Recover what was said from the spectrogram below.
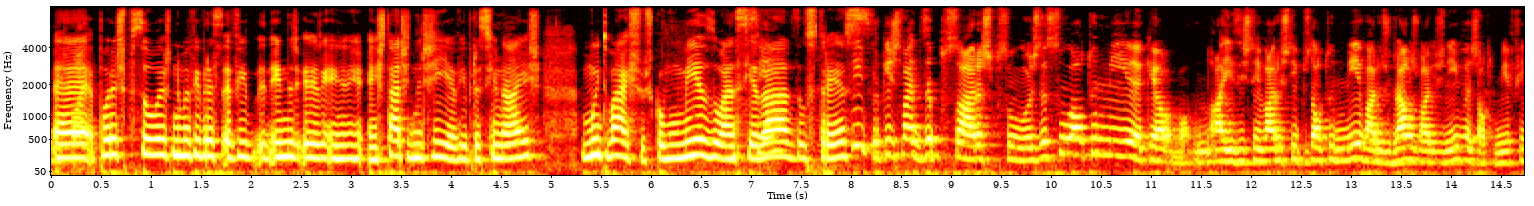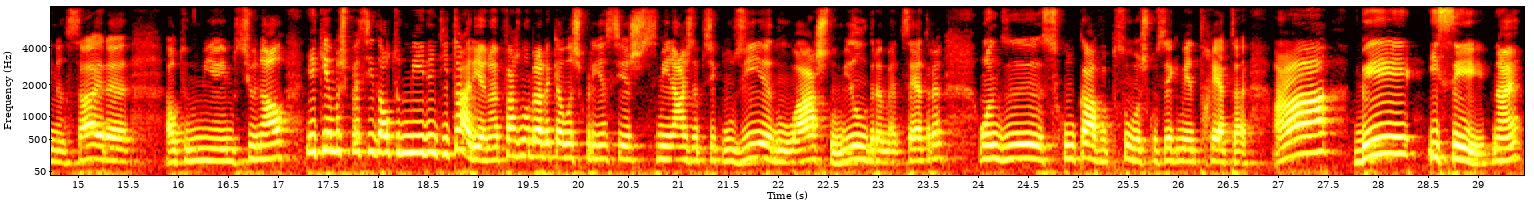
uh, pôr as pessoas numa vibração, em, em estados de energia vibracionais uhum. Muito baixos, como o medo, a ansiedade, Sim. o stress. Sim, porque isto vai desapossar as pessoas da sua autonomia, que é, bom, existem vários tipos de autonomia, vários graus, vários níveis, autonomia financeira, autonomia emocional, e aqui é uma espécie de autonomia identitária, não é? Faz lembrar aquelas experiências seminais da psicologia, do Ash, do Milgram, etc., onde se colocava pessoas com o segmento de reta A, B e C, não é?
